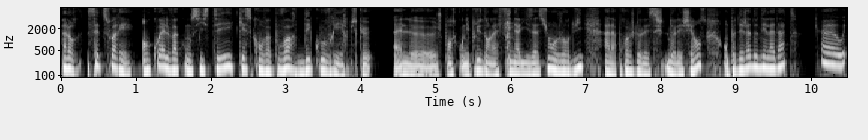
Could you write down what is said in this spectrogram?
Alors, cette soirée, en quoi elle va consister? Qu'est-ce qu'on va pouvoir découvrir? Puisque elle, euh, je pense qu'on est plus dans la finalisation aujourd'hui, à l'approche de l'échéance. On peut déjà donner la date? Euh, oui,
